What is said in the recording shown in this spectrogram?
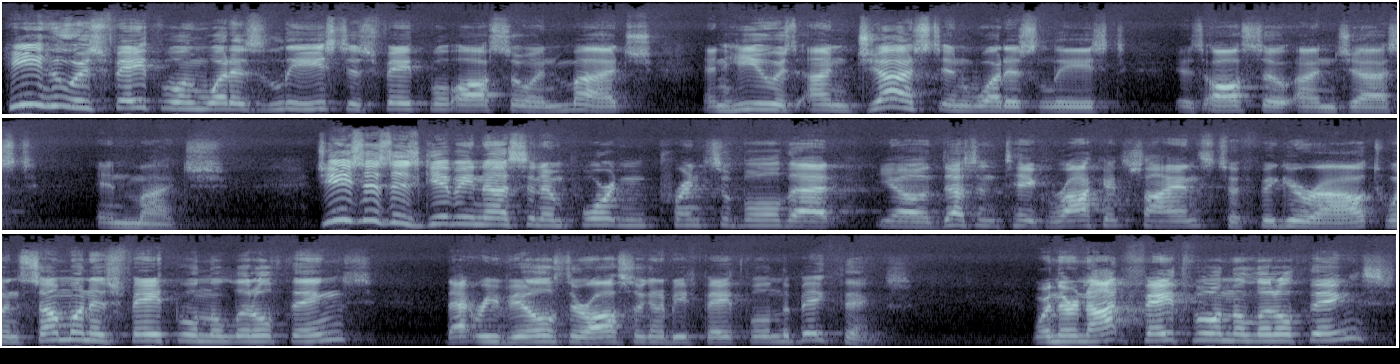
he who is faithful in what is least is faithful also in much, and he who is unjust in what is least is also unjust in much. Jesus is giving us an important principle that you know doesn't take rocket science to figure out. When someone is faithful in the little things, that reveals they're also going to be faithful in the big things. When they're not faithful in the little things,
